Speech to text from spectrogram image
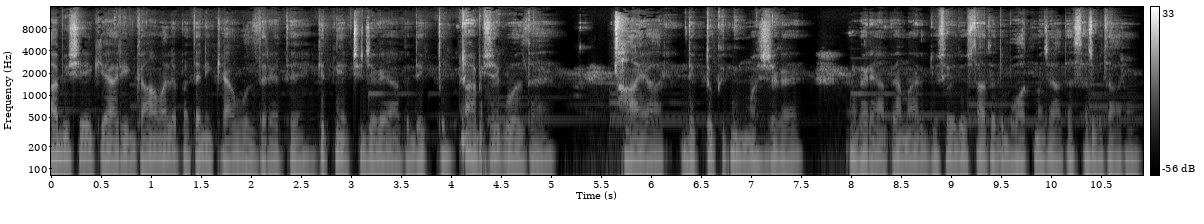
अभिषेक यार, ये गाँव वाले पता नहीं क्या बोलते रहते हैं। कितनी अच्छी जगह यहाँ पे, देख तो। अभिषेक बोलता है हाँ यार, देख तो कितनी मस्त जगह है। अगर यहाँ पे हमारे दूसरे दोस्त आते तो बहुत मज़ा आता, सच बता रहा हूँ।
